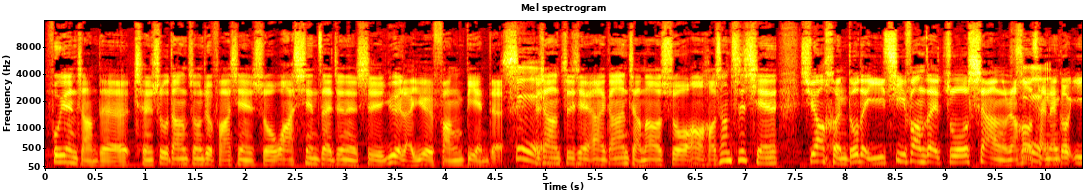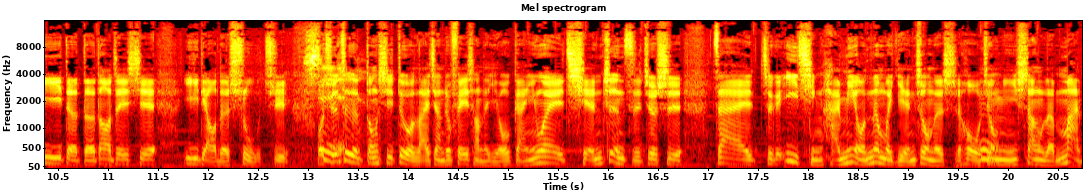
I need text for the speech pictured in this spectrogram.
副院长的陈述当中就发现说，哇，现在真的是越来越方便的。是，就像之前啊，刚刚讲到说，哦，好像之前需要很多的仪器放在桌上，然后才能够一一的得到这些医疗的数据。我觉得这个东西对我来讲就非常的有感，因为前阵子就是在这个疫情还没有那么严重的时候，我就迷上了慢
